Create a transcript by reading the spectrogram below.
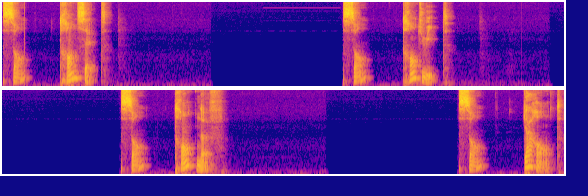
cent trente-sept, cent trente-huit, cent trente-neuf, cent quarante,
